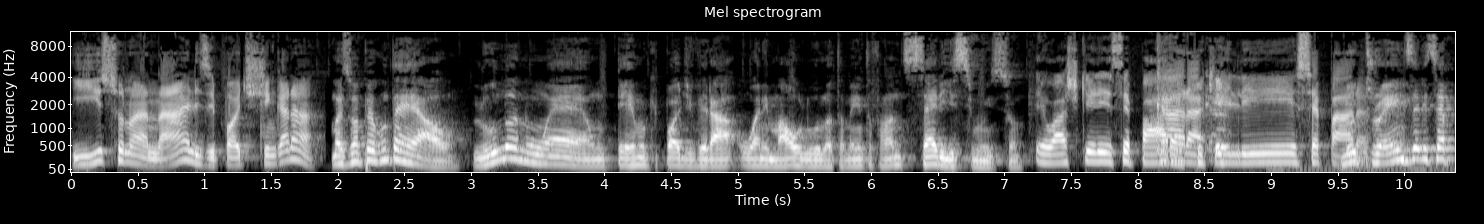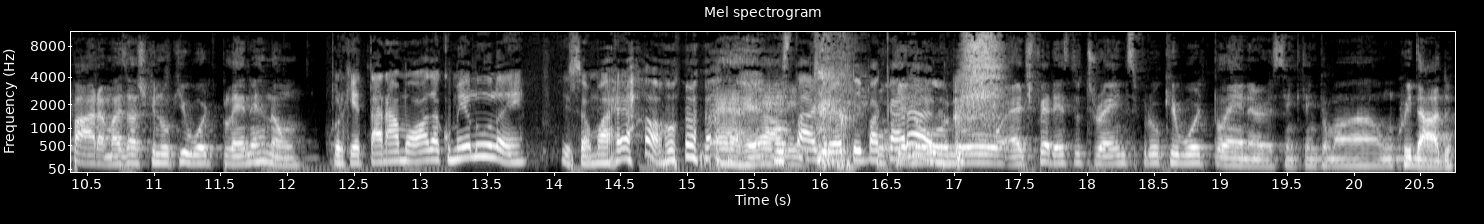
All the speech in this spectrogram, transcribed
E isso na análise pode te enganar. Mas uma pergunta real. Lula não é um termo que pode virar o animal Lula também? Eu tô falando seríssimo isso. Eu acho que ele separa. Cara, porque... ele separa. No Trends ele separa, mas acho que no Keyword Planner não. Porque tá na moda comer Lula, hein? Isso é uma real. É real. Instagram tem pra Porque caralho. No, no, é a diferença do Trends pro Keyword Planner, assim, que tem que tomar um cuidado.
